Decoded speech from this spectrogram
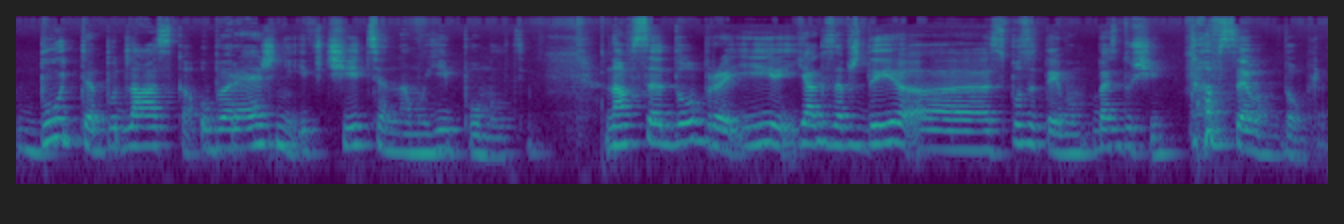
будьте, будь ласка, обережні і вчіться на моїй помилці. На все добре і, як завжди, з позитивом, без душі. На все вам добре.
